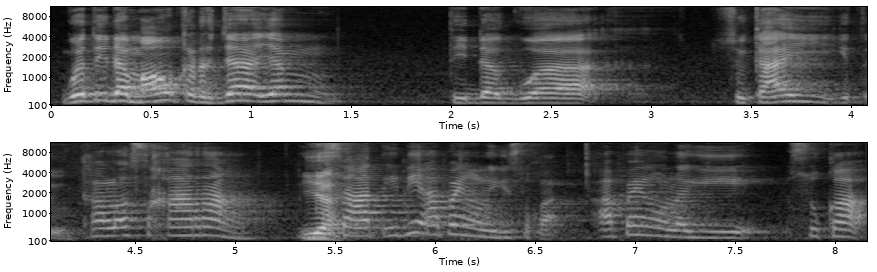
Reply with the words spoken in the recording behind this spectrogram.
Gue tidak mau kerja yang tidak gue sukai gitu. Kalau sekarang di Iya. saat ini apa yang lo lagi suka? Apa yang lo lagi suka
